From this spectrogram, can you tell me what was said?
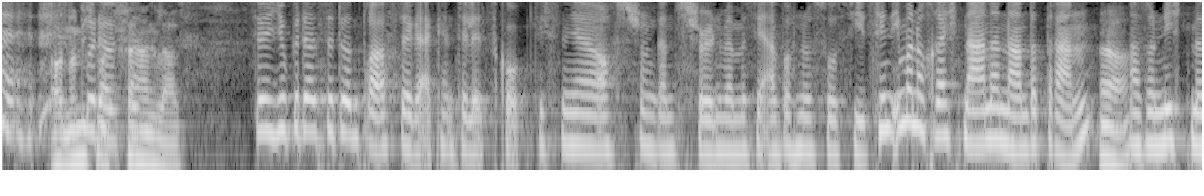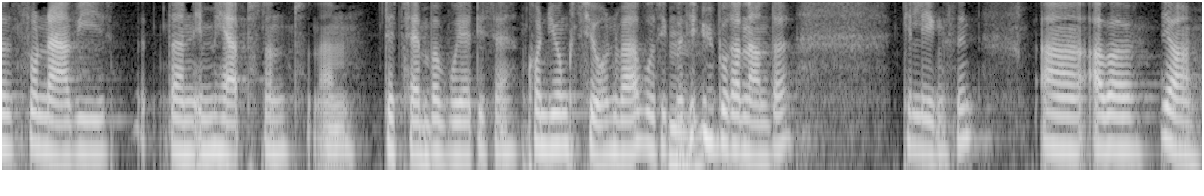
Auch noch nicht Gut, mal Fernglas. Für Jupiter Saturn brauchst du ja gar kein Teleskop. Die sind ja auch schon ganz schön, wenn man sie einfach nur so sieht. Sind immer noch recht nah aneinander dran. Ja. Also nicht mehr so nah wie dann im Herbst und ähm, Dezember, wo ja diese Konjunktion war, wo sie quasi Mhm. übereinander gelegen sind. Äh, aber ja,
